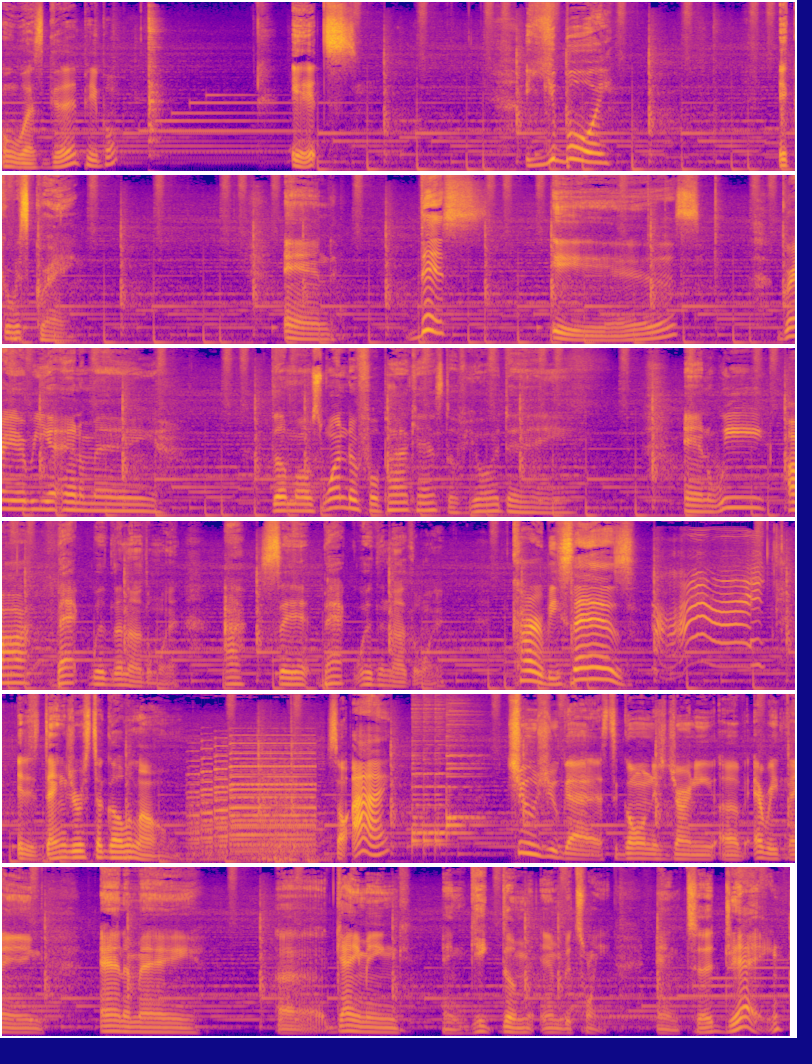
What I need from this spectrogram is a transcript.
What's good, people? It's your boy, Icarus Gray. And this is Gray Area Anime, the most wonderful podcast of your day. And we are back with another one. I said back with another one. Kirby says it is dangerous to go alone. So I choose you guys to go on this journey of everything anime, uh, gaming, and geekdom in between. And today,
